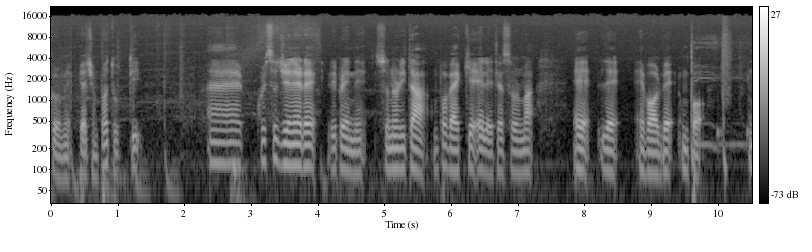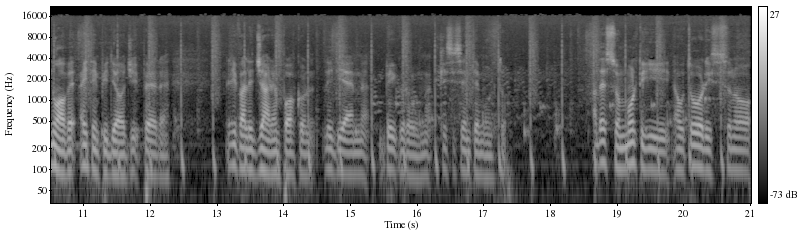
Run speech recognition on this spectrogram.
come piace un po' a tutti, eh, questo genere riprende sonorità un po' vecchie e le trasforma e le evolve un po' nuove ai tempi di oggi per rivaleggiare un po' con l'EDM Big Room che si sente molto. Adesso molti autori si sono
